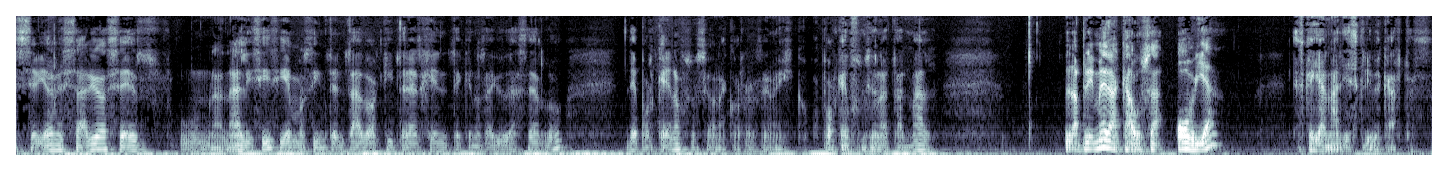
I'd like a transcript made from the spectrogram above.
sería necesario hacer un análisis y hemos intentado aquí traer gente que nos ayude a hacerlo de por qué no funciona Correos de México, o por qué funciona tan mal. La primera causa obvia es que ya nadie escribe cartas.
